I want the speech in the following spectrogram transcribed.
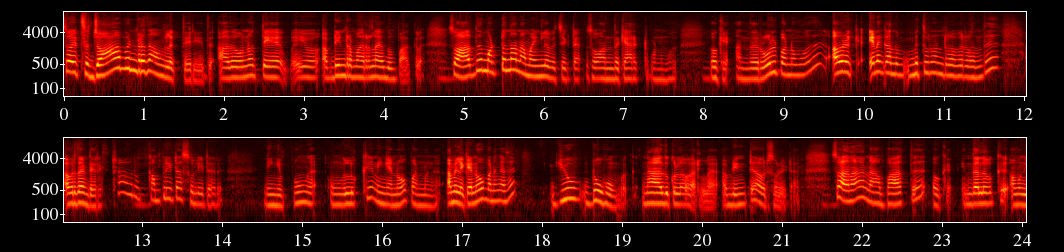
so it's ஜாப்ன்றது அவங்களுக்கு தெரியுது. அது ஒன்றும் தே ஐயோ அப்படின்ற மாதிரிலாம் எதுவும் பார்க்கல. ஸோ அது மட்டும்தான் நான் மைண்டில் வச்சுக்கிட்டேன். ஸோ அந்த கேரக்டர் பண்ணும்போது. ஓகே அந்த ரோல் பண்ணும்போது அவருக்கு எனக்கு அந்த மிதுனன்றவர் வந்து அவர் தான் டேரக்டர் அவர் கம்ப்ளீட்டாக சொல்லிட்டாரு. நீங்கள் போங்க. உங்களுக்கு நீங்கள் என்னோ பண்ணுங்க. ஐ மீன் லைக் என்னோ பண்ணுங்க சார் யூ டூ ஹோம்ஒர்க் நான் அதுக்குள்ளே வரல அப்படின்ட்டு அவர் சொல்லிட்டார். ஸோ அதனால் நான் பார்த்து ஓகே இந்த அளவுக்கு அவங்க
